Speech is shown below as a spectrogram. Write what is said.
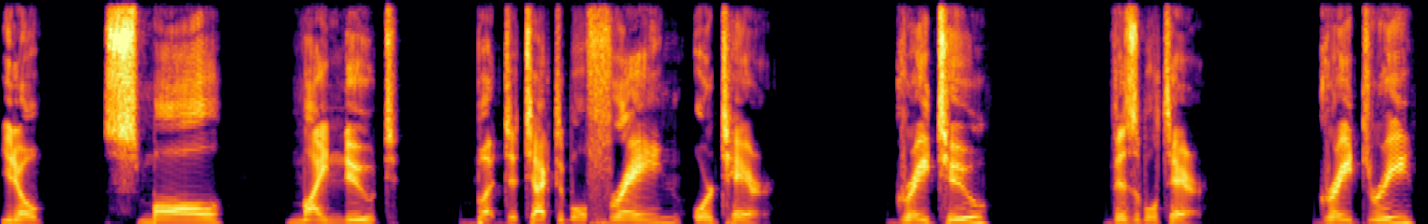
You know, small, minute, but detectable fraying or tear. Grade two, visible tear. Grade three,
